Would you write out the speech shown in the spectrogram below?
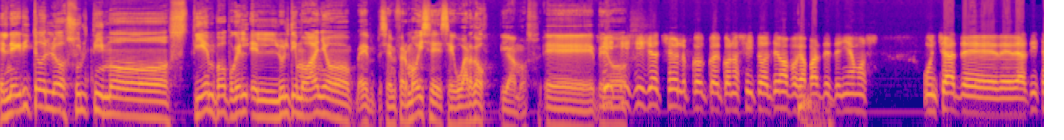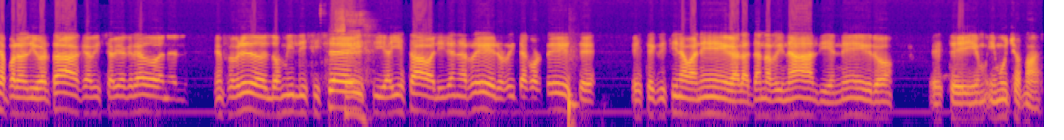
El negrito los últimos tiempos, porque él el último año eh, se enfermó y se, se guardó, digamos. Eh, pero Sí, sí, sí, yo, conocí todo el tema porque aparte teníamos un chat de, de- de Artistas para la Libertad que se había creado en el en febrero del 2016 y ahí estaba Liliana Herrero, Rita Cortés, este, Cristina Vanega, Latana Rinaldi, El Negro, este, y, y muchos más.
